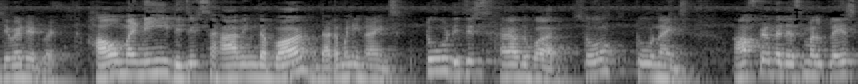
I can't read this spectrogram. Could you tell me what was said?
divided by how many digits having the bar that many nines. 2 digits have the bar. So 2 nines after the decimal place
